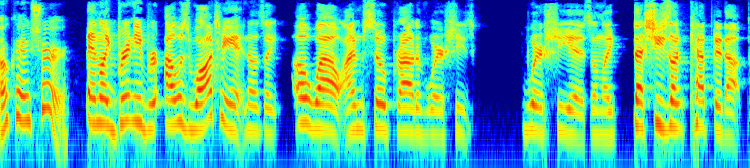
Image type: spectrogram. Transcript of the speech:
Okay, sure. and like Brittany, Br- I was watching it, and I was like, oh wow, I'm so proud of where she's where she is, and like that she's like kept it up,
